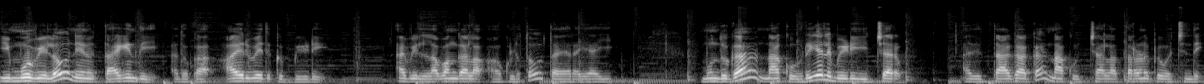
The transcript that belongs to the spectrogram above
ఈ మూవీలో నేను తాగింది అదొక ఆయుర్వేదిక్ బీడీ. అవి లవంగాల ఆకులతో తయారయ్యాయి. ముందుగా నాకు రియల్ బీడీ ఇచ్చారు. అది తాగాక నాకు చాలా తలనొప్పి వచ్చింది.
